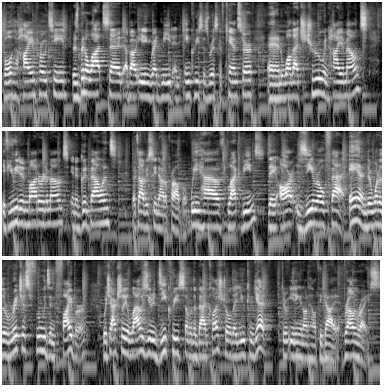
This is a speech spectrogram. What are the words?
both high in protein. There's been a lot said about eating red meat and increases risk of cancer. And while that's true in high amounts, if you eat it in moderate amounts, in a good balance, that's obviously not a problem. We have black beans. They are zero fat and they're one of the richest foods in fiber, which actually allows you to decrease some of the bad cholesterol that you can get through eating an unhealthy diet. Brown rice.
